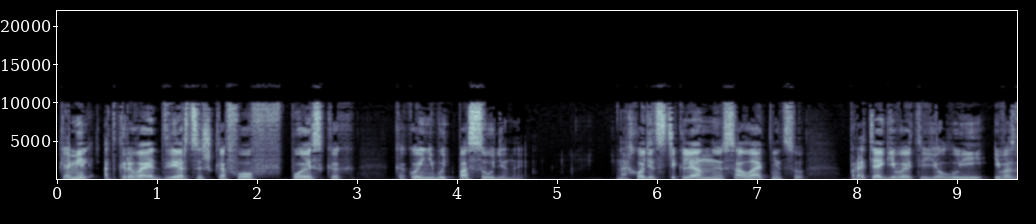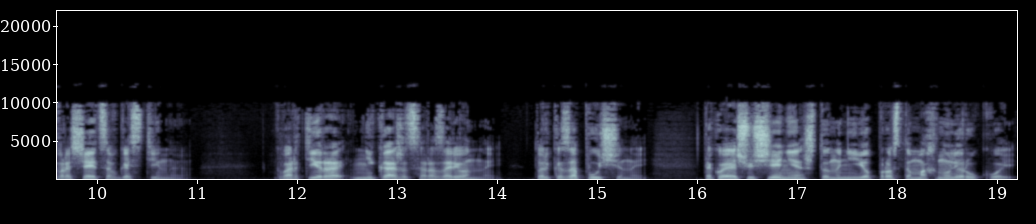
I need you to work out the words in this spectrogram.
Камиль открывает дверцы шкафов в поисках какой-нибудь посудины. Находит стеклянную салатницу, протягивает ее Луи и возвращается в гостиную. Квартира не кажется разоренной, только запущенной. Такое ощущение, что на нее просто махнули рукой.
